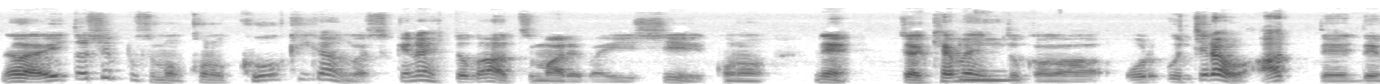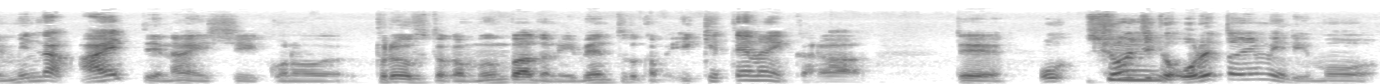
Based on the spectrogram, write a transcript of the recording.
だからエイトシップスもこの空気感が好きな人が集まればいいし、このね、じゃあキャメンとかが、俺うちらは会って、で、みんな会えてないし、この PROOF とか Moonbird のイベントとかも行けてないから、で、お正直俺とエミリーも、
